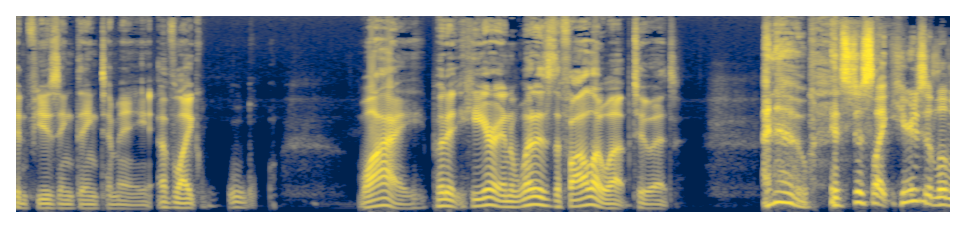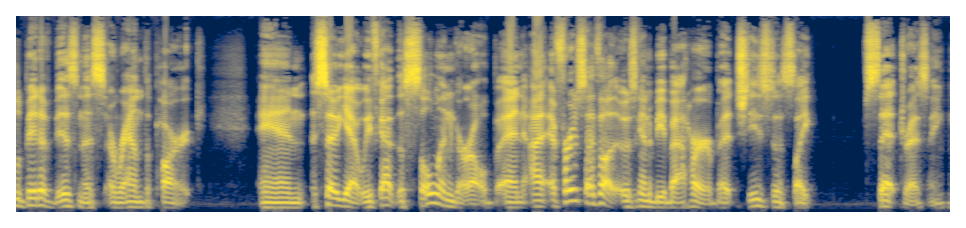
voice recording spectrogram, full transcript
confusing thing to me. Of like, why put it here, and what is the follow up to it? I know. It's just like here's a little bit of business around the park. And so yeah, we've got the Solon girl, and I, at first I thought it was going to be about her, but she's just like set dressing.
